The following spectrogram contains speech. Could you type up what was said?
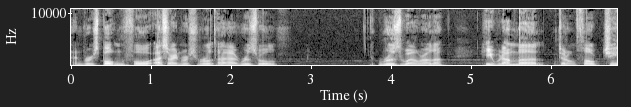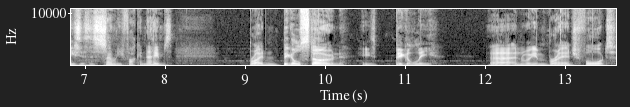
and Roose Bolton for, uh, sorry, and Roose, uh, Roosevelt, Rooswell, rather. Hewood Umber, Donald Falk. Jesus, there's so many fucking names. Bryden Bigglestone. He's Biggly. Uh, and William Branch fought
